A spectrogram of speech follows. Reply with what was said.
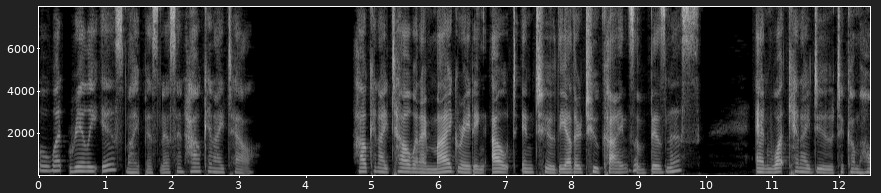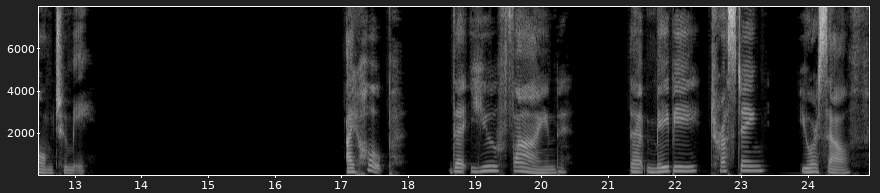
well, what really is my business and how can I tell? How can I tell when I'm migrating out into the other two kinds of business? And what can I do to come home to me? I hope that you find that maybe trusting yourself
